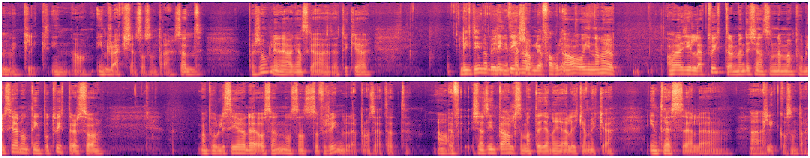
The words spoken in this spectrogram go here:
mm. klick, in, ja, interactions och sånt där. Så att, mm. Personligen är jag ganska, jag tycker... LinkedIn har blivit LinkedIn din personliga har, favorit. Ja, och innan har jag, har jag gillat Twitter. Men det känns som när man publicerar någonting på Twitter så... Man publicerar det och sen någonstans så försvinner det på något sätt. Att, ja. Det känns inte alls som att det genererar lika mycket intresse eller Nej. klick och sånt där.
